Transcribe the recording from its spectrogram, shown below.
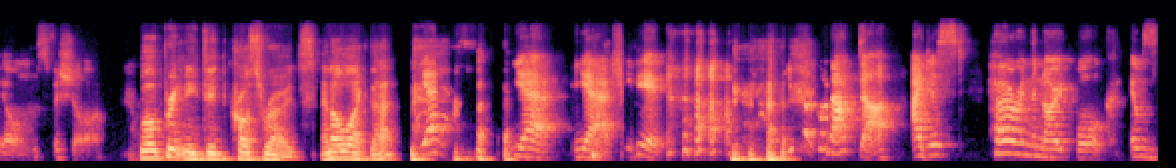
films for sure. Well, Britney did Crossroads, and I like that. Yes. yeah, yeah, she did. She's a good actor. I just her in the notebook, it was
